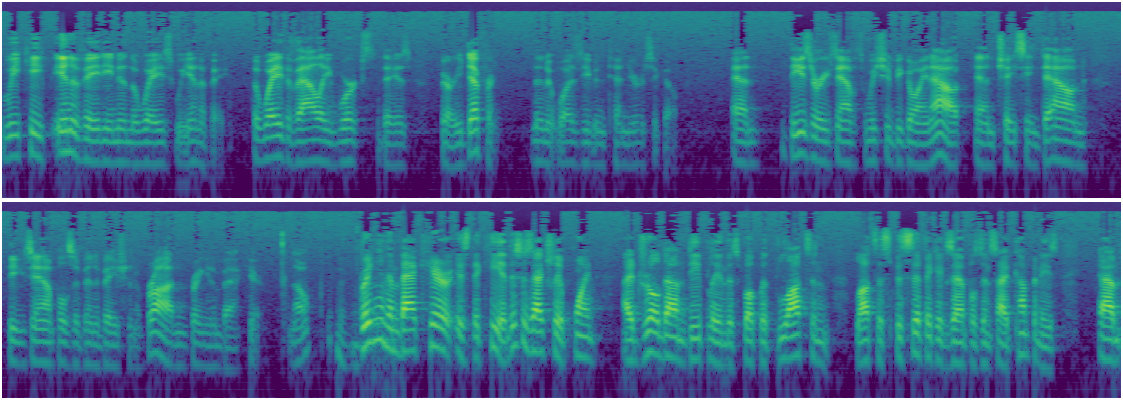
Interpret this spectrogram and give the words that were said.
we keep innovating in the ways we innovate. The way the Valley works today is very different than it was even 10 years ago. And these are examples we should be going out and chasing down the examples of innovation abroad and bringing them back here. No? bringing them back here is the key. And this is actually a point I drill down deeply in this book with lots and lots of specific examples inside companies. Um,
